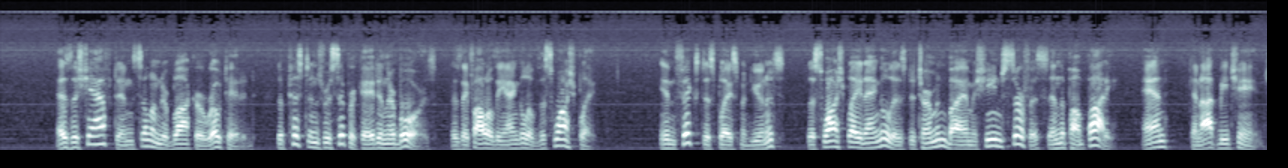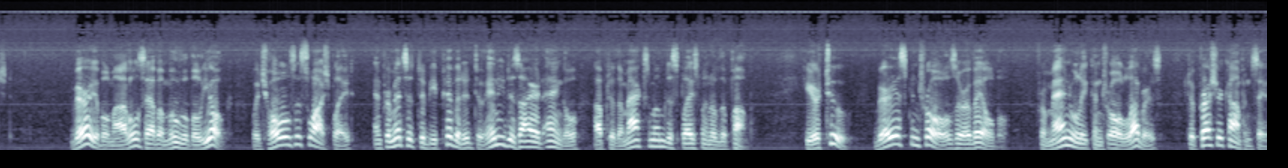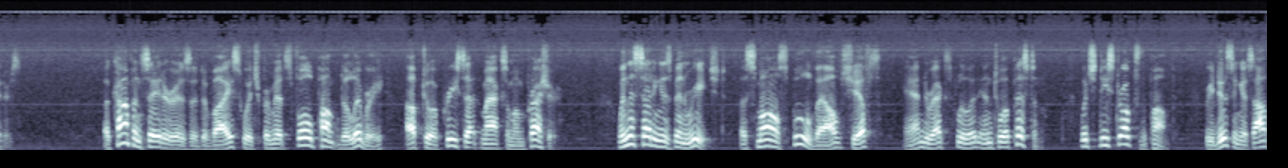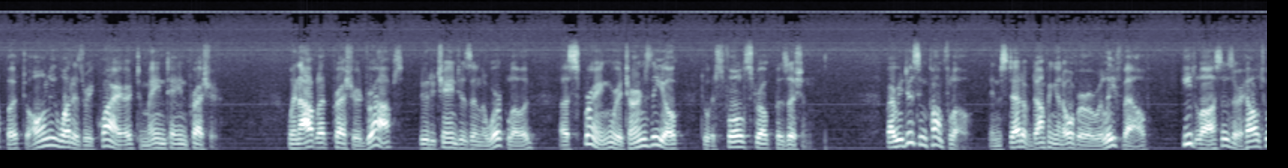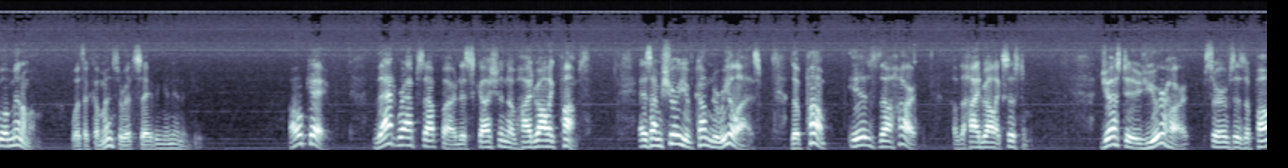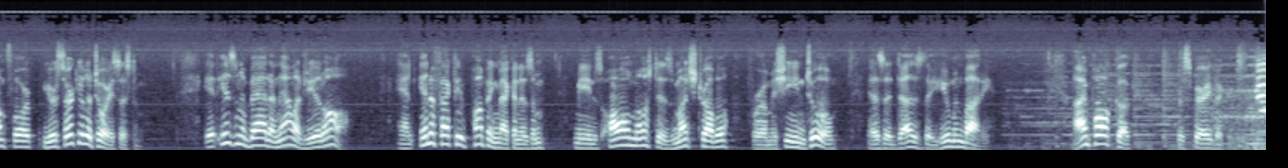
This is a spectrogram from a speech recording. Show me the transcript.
As the shaft and cylinder block are rotated, the pistons reciprocate in their bores as they follow the angle of the swash plate. In fixed displacement units, the swash plate angle is determined by a machined surface in the pump body and cannot be changed. Variable models have a movable yoke which holds the swash plate and permits it to be pivoted to any desired angle up to the maximum displacement of the pump. Here, too, various controls are available, from manually controlled levers to pressure compensators. A compensator is a device which permits full pump delivery up to a preset maximum pressure. When this setting has been reached, a small spool valve shifts and directs fluid into a piston, which destrokes the pump reducing its output to only what is required to maintain pressure. When outlet pressure drops due to changes in the workload, a spring returns the yoke to its full stroke position. By reducing pump flow, instead of dumping it over a relief valve, heat losses are held to a minimum with a commensurate saving in energy. Okay, that wraps up our discussion of hydraulic pumps. As I'm sure you've come to realize, the pump is the heart of the hydraulic system, just as your heart serves as a pump for your circulatory system. It isn't a bad analogy at all. An ineffective pumping mechanism means almost as much trouble for a machine tool as it does the human body. I'm Paul Cook for Sperry Vickers.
